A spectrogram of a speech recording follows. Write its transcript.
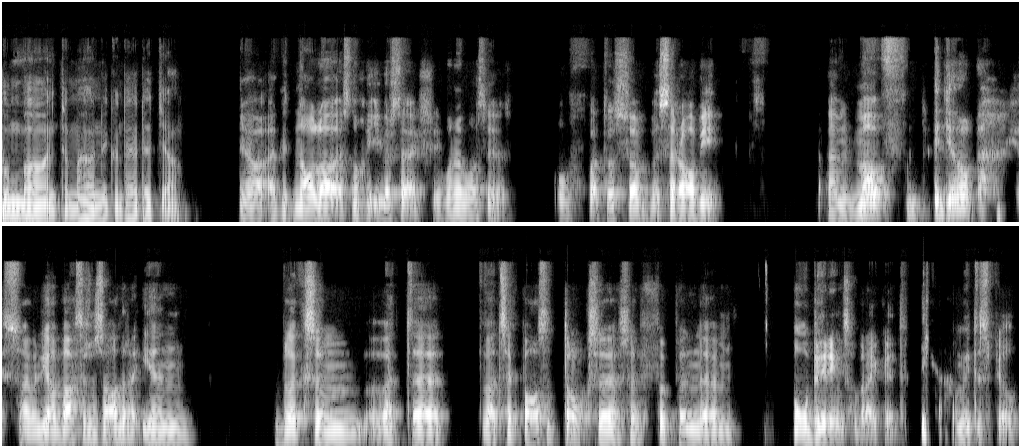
Pumba en Timon, ek onthou dit ja. Ja, ek weet Nala is nog 'n iewerse actually. Wonder was dit of wat ons so Sarabi. Ehm um, maar het jy al yes, I mean die Albasters was altyd een bliksem wat uh wat sy pa se trok se se flippin ehm um, ballbearings gebruik het Ja. om mee te speel.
